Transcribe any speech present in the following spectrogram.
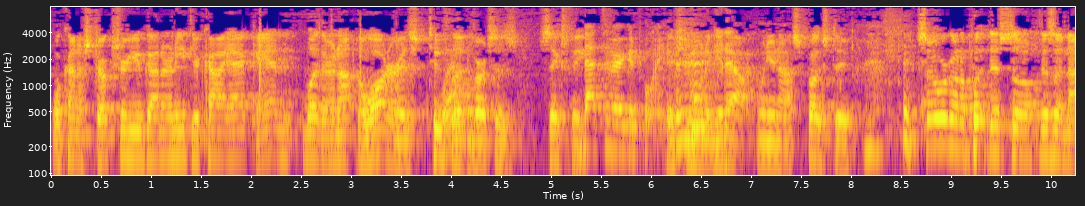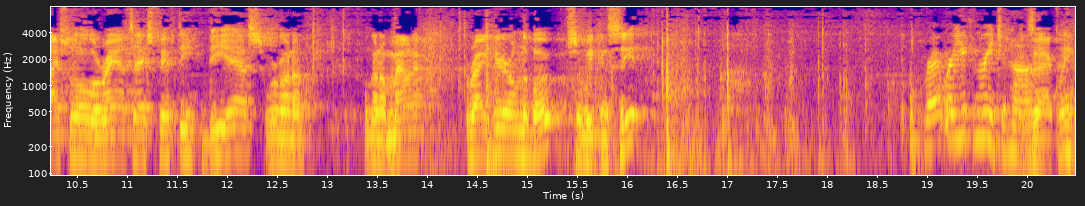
what kind of structure you've got underneath your kayak and whether or not the water is two foot versus six feet. That's a very good point. if you want to get out when you're not supposed to. So we're going to put this little. This is a nice little Lowrance X50 DS. We're going to we're going to mount it right here on the boat so we can see it right where you can reach it, huh? exactly.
